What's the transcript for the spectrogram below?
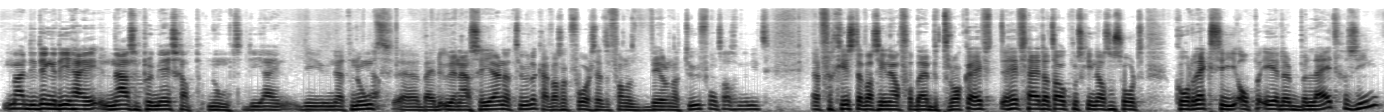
Maar die dingen die hij na zijn premierschap noemt, die, hij, die u net noemt, ja. bij de UNHCR natuurlijk. Hij was ook voorzitter van het Wereld Natuurfonds, als ik me niet uh, vergis. Daar was hij in elk geval bij betrokken. Heeft, heeft hij dat ook misschien als een soort correctie op eerder beleid gezien?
